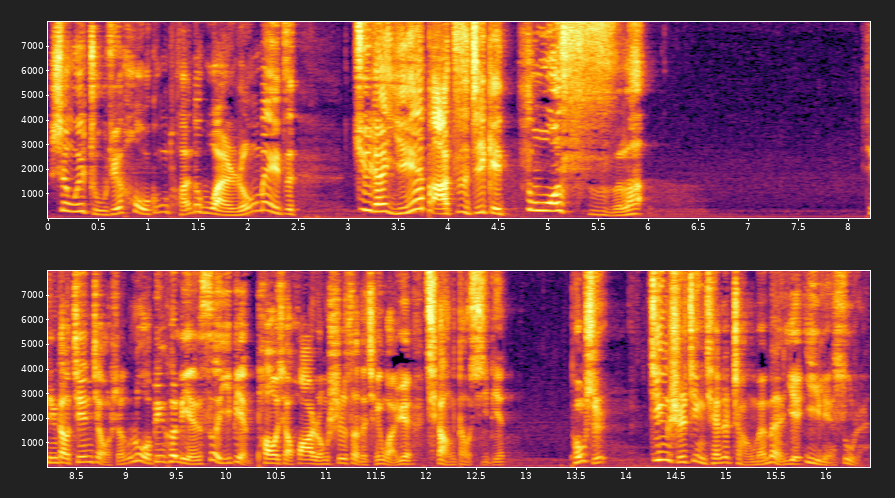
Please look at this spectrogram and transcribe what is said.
身为主角后宫团的婉容妹子，居然也把自己给作死了。听到尖叫声，骆宾河脸色一变，抛下花容失色的秦婉月，抢到溪边。同时，金石镜前的掌门们也一脸肃然。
